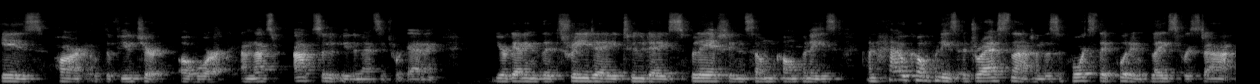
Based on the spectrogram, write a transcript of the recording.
is part of the future of work. And that's absolutely the message we're getting. You're getting the three day, two day split in some companies, and how companies address that and the supports they put in place for staff.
